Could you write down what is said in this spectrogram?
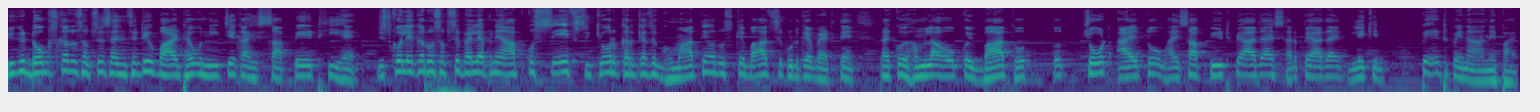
क्योंकि डॉग्स का जो तो सबसे सेंसिटिव पार्ट है, वो नीचे का हिस्सा, पेट ही है। जिसको लेकर वो सबसे पहले अपने आप को सेफ़ सिक्योर करके ऐसे घुमाते हैं और उसके बाद सिकुड़ के बैठते हैं। ताकि कोई हमला हो, कोई बात हो तो चोट आए तो भाई साहब पीठ पे आ जाए, सर पे आ जाए, लेकिन पेट पे ना आने पाए।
